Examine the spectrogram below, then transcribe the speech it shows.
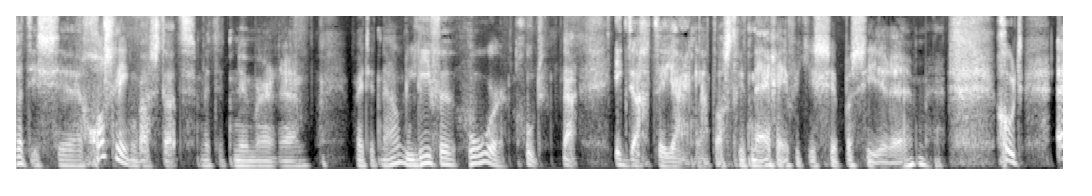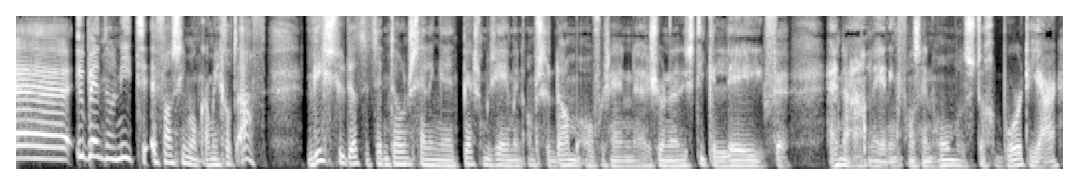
Dat is uh, Gosling was dat, met het nummer... Uh, werd het nou? Lieve hoer. Goed. Nou, ik dacht, eh, ja, ik laat Astrid Nijg eventjes eh, passeren. Goed. U bent nog niet van Simon Carmichelt af. Wist u dat de tentoonstelling in het Persmuseum in Amsterdam... over zijn journalistieke leven... en naar aanleiding van zijn honderdste geboortejaar...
